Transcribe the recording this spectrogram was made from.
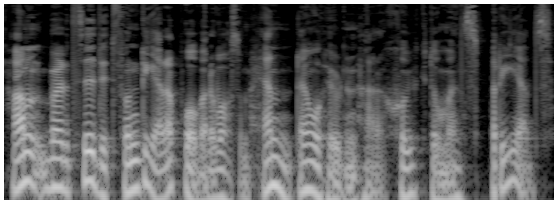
Han började tidigt fundera på vad det var som hände och hur den här sjukdomen spreds.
